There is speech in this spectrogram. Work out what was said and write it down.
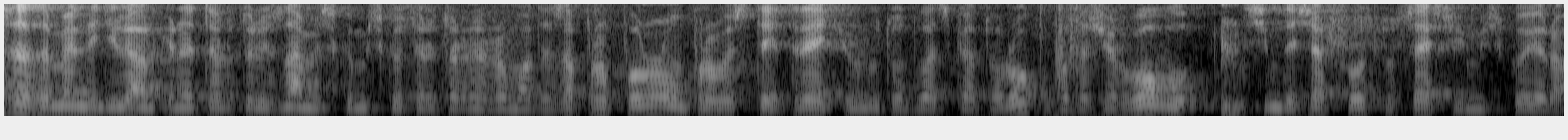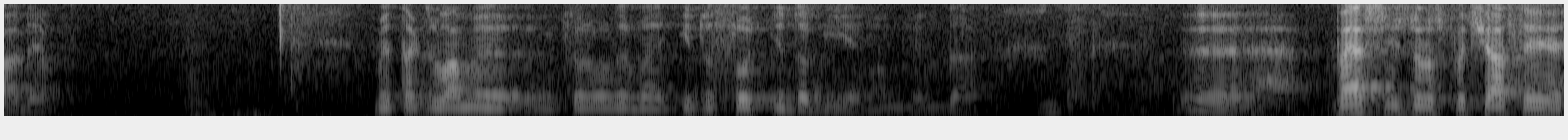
за земельні ділянки на території Знам'янської міської територіальної громади запропоновано провести 3 лютого 2025 року позачергову 76-ту сесію міської ради. Ми так з вами, Віктор Володимирович, і до сотні доб'ємо. Да. Е, Перш ніж розпочати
